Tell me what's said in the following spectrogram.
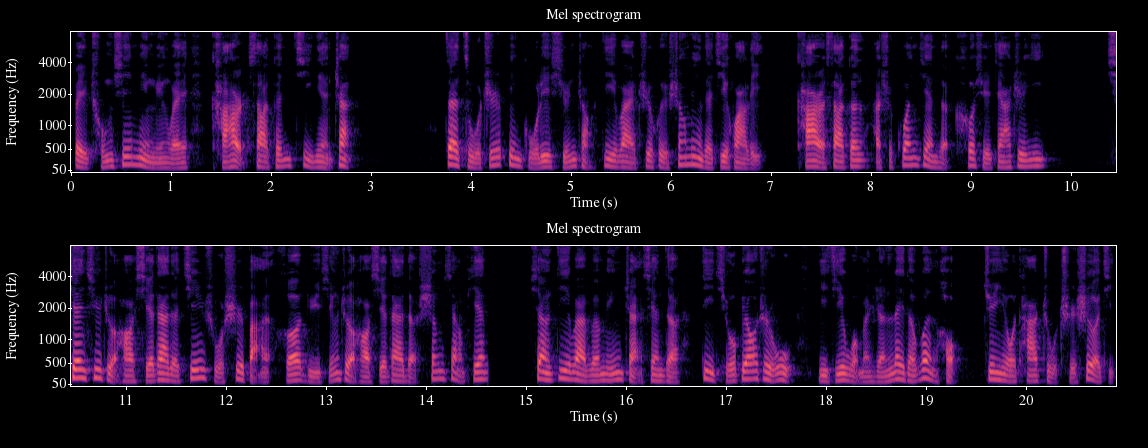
被重新命名为卡尔萨根纪念站。在组织并鼓励寻找地外智慧生命的计划里，卡尔萨根还是关键的科学家之一。先驱者号携带的金属饰板和旅行者号携带的声像片，向地外文明展现的地球标志物以及我们人类的问候。均由他主持设计，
